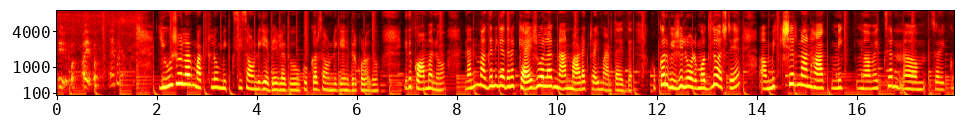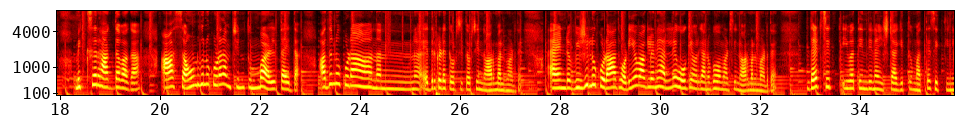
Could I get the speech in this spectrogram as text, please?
ಅಯ್ಯಪ್ಪ ಅಯ್ಯಪ್ಪ ಅಯ್ಯಪ್ಪ. ಯೂಶ್ವಲಾಗಿ ಮಕ್ಕಳು ಮಿಕ್ಸಿ ಸೌಂಡಿಗೆ ಎದ್ದೇಳೋದು ಕುಕ್ಕರ್ ಸೌಂಡಿಗೆ ಹೆದರ್ಕೊಳ್ಳೋದು, ಇದು ಕಾಮನ್ನು ನನ್ನ ಮಗನಿಗೆ ಅದನ್ನು ಕ್ಯಾಶುವಲಾಗಿ ನಾನು ಮಾಡೋಕ್ಕೆ ಟ್ರೈ ಮಾಡ್ತಾ ಇದ್ದೆ. ಕುಕ್ಕರ್ ವಿಜಿಲ್ ಓಡ್ ಮೊದಲು ಅಷ್ಟೇ ಮಿಕ್ಸರ್ ನಾನು ಹಾಕಿ ಮಿಕ್ ಮಿಕ್ಸರ್ ಸಾರಿ ಮಿಕ್ಸರ್ ಹಾಕಿದವಾಗ ಆ ಸೌಂಡ್ಗೂ ಕೂಡ ನಮ್ಮ ಚಿನ್ನ ತುಂಬ ಅಳ್ತಾ ಇದ್ದ. ಅದನ್ನು ಕೂಡ ನನ್ನ ಎದುರುಗಡೆ ತೋರಿಸಿ ತೋರಿಸಿ ನಾರ್ಮಲ್ ಮಾಡಿದೆ. ಆ್ಯಂಡ್ ವಿಷಿಲು ಕೂಡ ಅದು ಹೊಡೆಯೋವಾಗ್ಲೇ ಅಲ್ಲೇ ಹೋಗಿ ಅವ್ರಿಗೆ ಅನುಭವ ಮಾಡಿಸಿ ನಾರ್ಮಲ್ ಮಾಡಿದೆ. ದಟ್ಸ್ ಇಟ್ ಇವತ್ತಿನ ದಿನ ಇಷ್ಟ ಆಗಿತ್ತು. ಮತ್ತೆ ಸಿಗ್ತೀನಿ.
